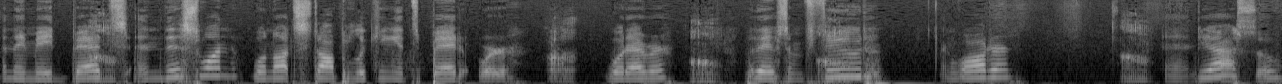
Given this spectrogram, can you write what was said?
and they made beds, and this one will not stop licking its bed or whatever. But they have some food and water, and yeah, so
